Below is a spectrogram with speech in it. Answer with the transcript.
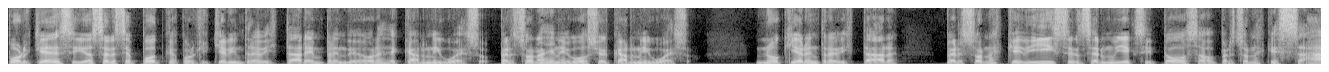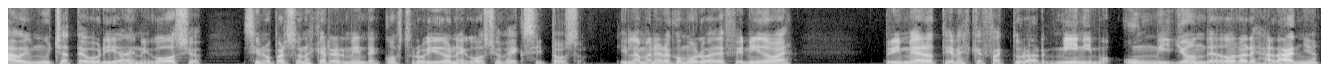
¿Por qué decidió hacer ese podcast? Porque quiero entrevistar a emprendedores de carne y hueso, personas de negocio de carne y hueso. No quiero entrevistar personas que dicen ser muy exitosas o personas que saben mucha teoría de negocio, sino personas que realmente han construido negocios exitosos. Y la manera como lo he definido es, primero tienes que facturar mínimo un millón de dólares al año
